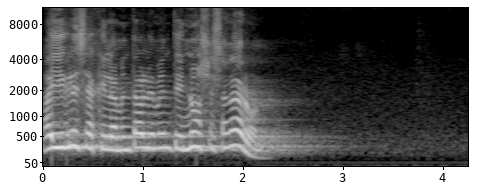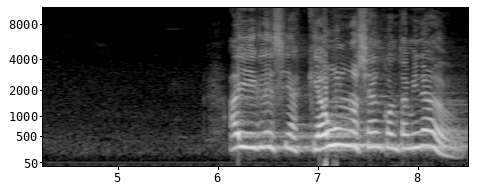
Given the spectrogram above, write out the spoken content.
Hay iglesias que lamentablemente no se sanaron. Hay iglesias que aún no se han contaminado.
